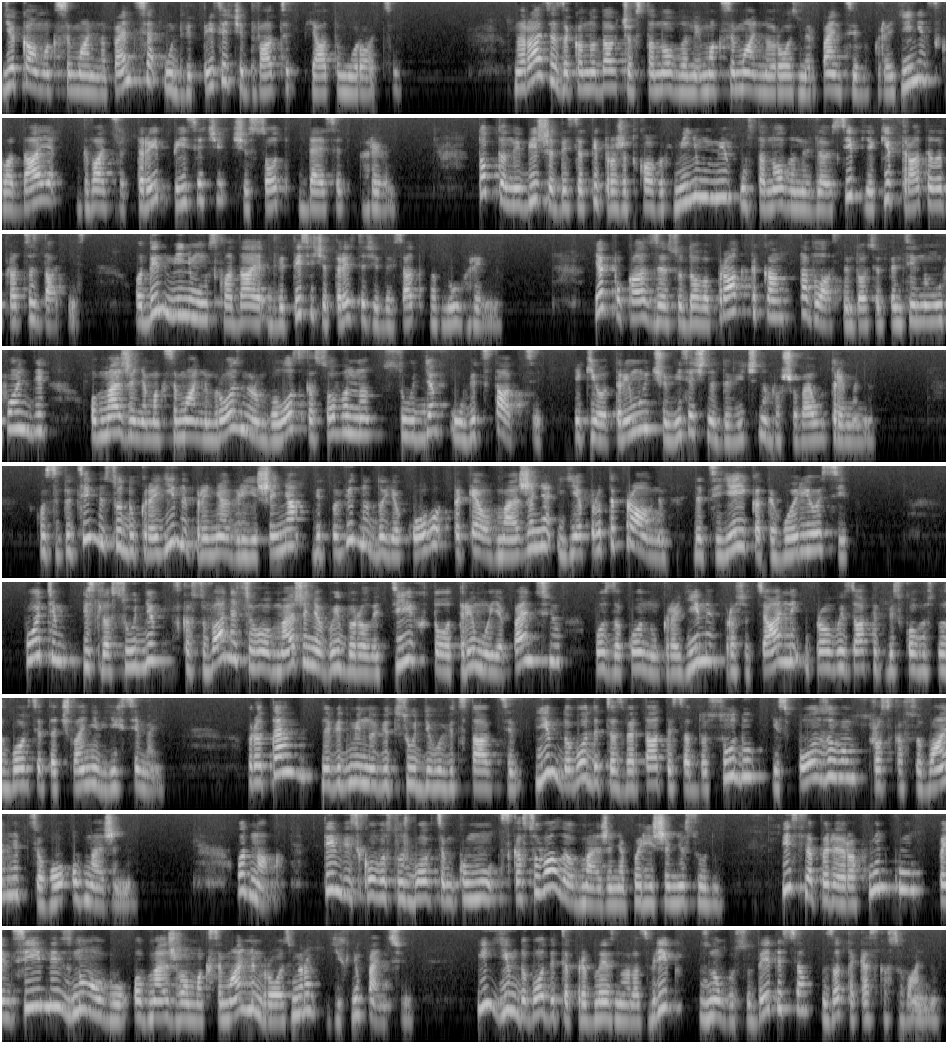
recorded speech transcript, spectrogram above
Яка максимальна пенсія у 2025 році? Наразі законодавчо встановлений максимальний розмір пенсії в Україні складає 23 тисячі 610 гривень. Тобто не більше 10 прожиткових мінімумів, установлених для осіб, які втратили працездатність. Один мінімум складає 2361 гривню. Як показує судова практика та власний досвід пенсійному фонді, обмеження максимальним розміром було скасовано суддям у відставці, які отримують щомісячне довічне грошове утримання. Конституційний суд України прийняв рішення, відповідно до якого таке обмеження є протиправним для цієї категорії осіб. Потім, після суддів, скасування цього обмеження вибороли ті, хто отримує пенсію по закону України про соціальний і правовий захист військовослужбовців та членів їх сімей. Проте, на відміну від суддів у відставці, їм доводиться звертатися до суду із позовом про скасування цього обмеження. Однак, тим військовослужбовцям, кому скасували обмеження по рішенню суду, після перерахунку пенсійний знову обмежував максимальним розміром їхню пенсію. І їм доводиться приблизно раз в рік знову судитися за таке скасування.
